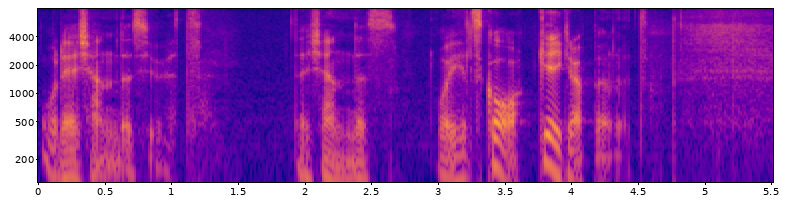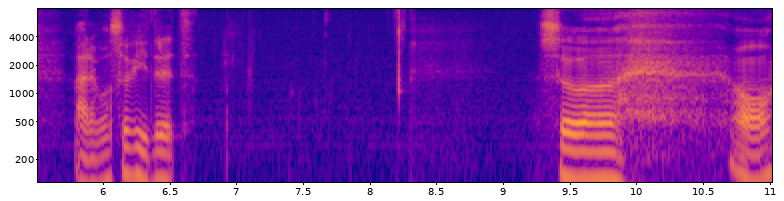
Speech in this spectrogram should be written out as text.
Och det kändes ju. Vet. Det kändes. Jag var helt skakig i kroppen. Vet. Ja, äh, det var så vidrigt. Så ja.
